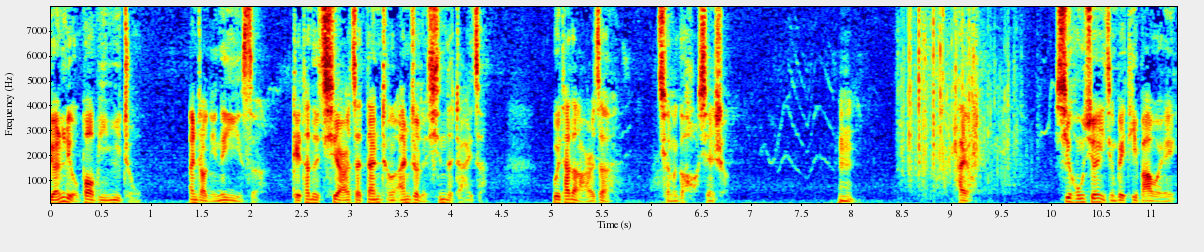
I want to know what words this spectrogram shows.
袁柳暴毙狱中，按照您的意思，给他的妻儿在丹城安置了新的宅子，为他的儿子请了个好先生。嗯，还有，西红轩已经被提拔为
